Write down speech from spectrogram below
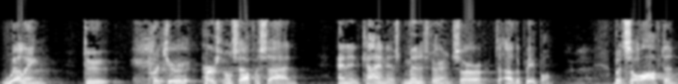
willing to put your personal self aside and in kindness minister and serve to other people. But so often,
